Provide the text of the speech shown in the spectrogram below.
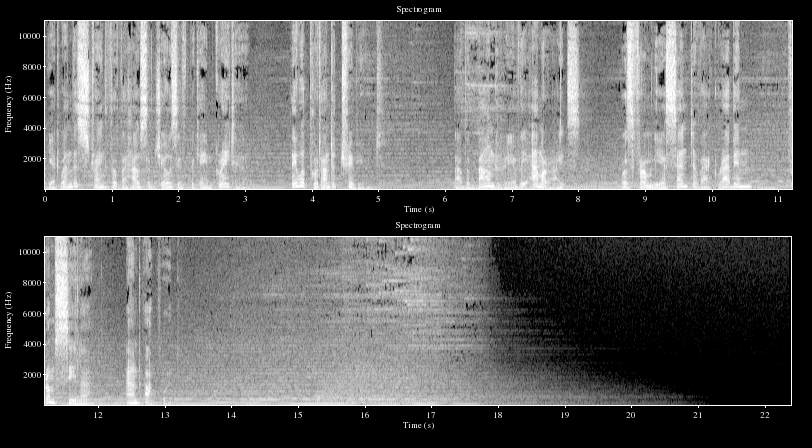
Yet when the strength of the house of Joseph became greater, they were put under tribute. Now the boundary of the Amorites was from the ascent of Akrabim, from Sela, and upward.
